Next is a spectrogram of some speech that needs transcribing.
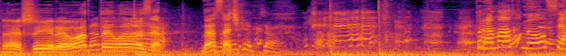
Ташира, вот ты лузер. Да, Сачи? Промахнулся.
